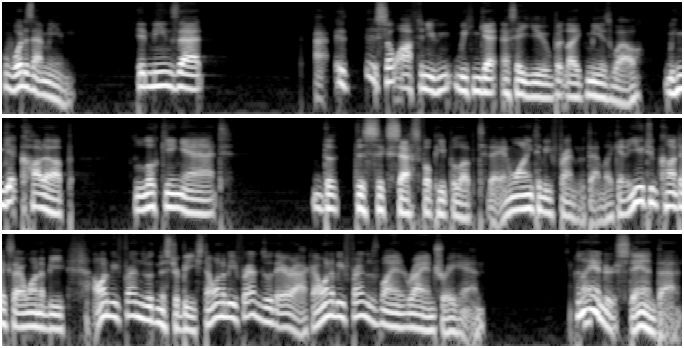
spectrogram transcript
what does that mean? It means that it, so often you can, we can get, I say you, but like me as well, we can get caught up looking at the the successful people of today and wanting to be friends with them. Like in a YouTube context, I want to be I want to be friends with Mr. Beast. I want to be friends with Eric. I want to be friends with Ryan, Ryan Trahan. And I understand that.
